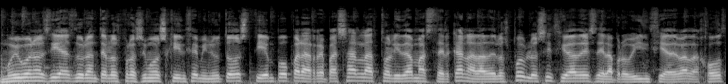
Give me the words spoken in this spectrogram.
Muy buenos días. Durante los próximos 15 minutos, tiempo para repasar la actualidad más cercana, la de los pueblos y ciudades de la provincia de Badajoz,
